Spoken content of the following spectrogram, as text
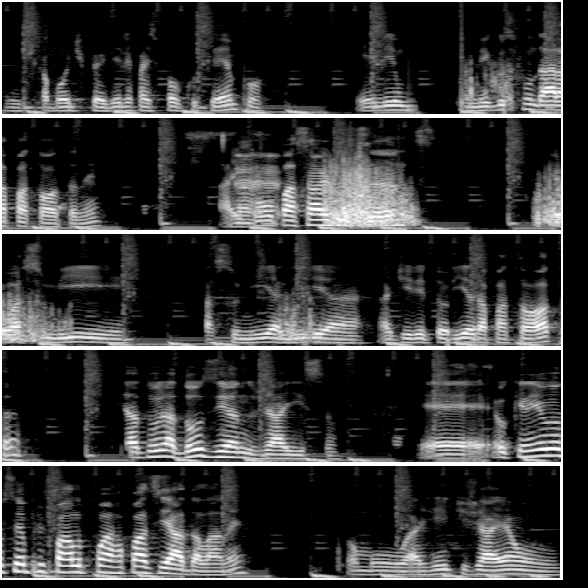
a gente acabou de perder ele faz pouco tempo. Ele e um amigos fundaram a Patota, né? Aí, com o passar dos anos, eu assumi, assumi ali a, a diretoria da Patota. Já dura 12 anos já isso. é, eu, que nem eu sempre falo pra rapaziada lá, né? Como a gente já é um,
